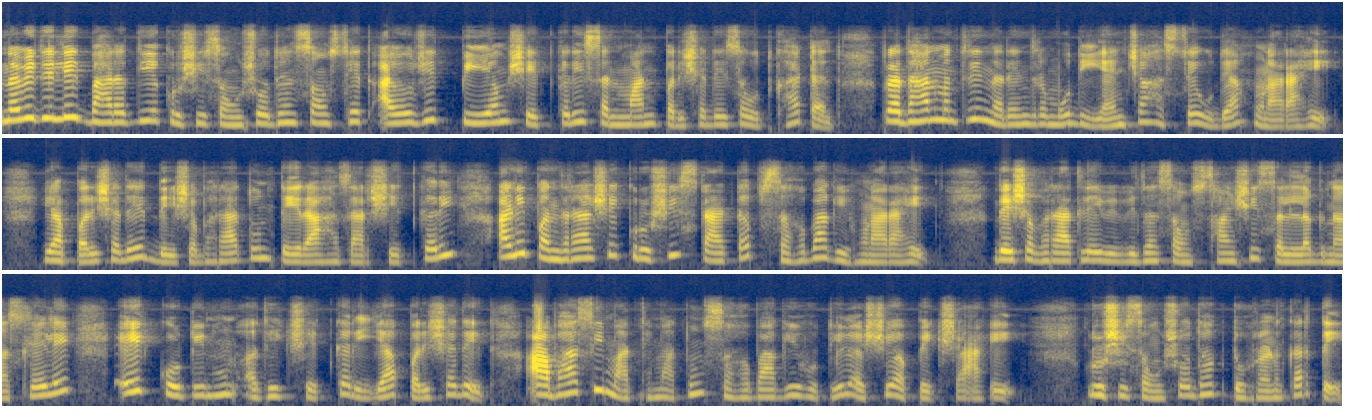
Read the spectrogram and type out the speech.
नवी दिल्लीत भारतीय कृषी संशोधन संस्थेत आयोजित पीएम शेतकरी सन्मान परिषदेचं उद्घाटन प्रधानमंत्री नरेंद्र मोदी यांच्या हस्ते उद्या होणार आहे. या परिषदेत देशभरातून तेरा हजार शेतकरी आणि पंधराशे कृषी स्टार्टअप सहभागी होणार आहेत. देशभरातले विविध संस्थांशी संलग्न असलेले एक कोटींहून अधिक शेतकरी या परिषदेत आभासी माध्यमातून सहभागी होतील अशी अपेक्षा आहे. कृषी संशोधक धोरणकर्ते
